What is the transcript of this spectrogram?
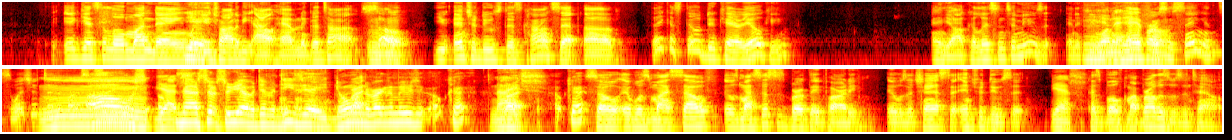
it gets a little mundane when you're trying to be out having a good time. So mm-hmm. you introduce this concept of they can still do karaoke. And y'all can listen to music. And if you want to hear the person singing, switch it to the person Oh, singing. so, yes. Now, so, so you have a different DJ doing Right. the regular music? Okay, Nice. okay. So it was myself. It was my sister's birthday party. It was a chance to introduce it Yes. because both my brothers was in town.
